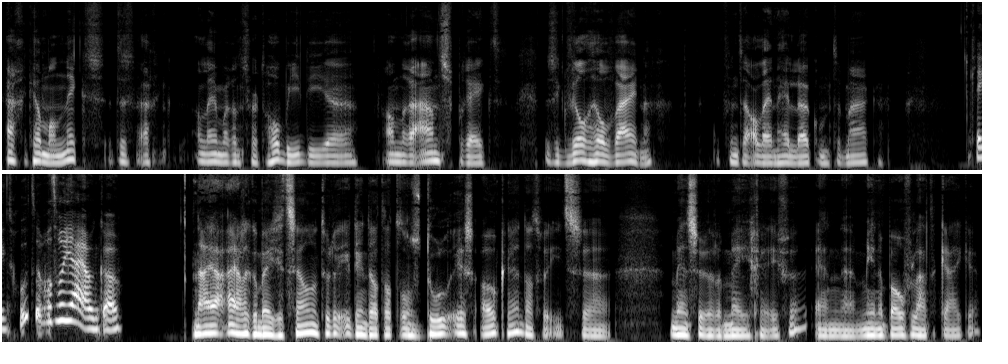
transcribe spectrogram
Eigenlijk helemaal niks. Het is eigenlijk alleen maar een soort hobby die eh, anderen aanspreekt. Dus ik wil heel weinig. Ik vind het alleen heel leuk om te maken. Klinkt goed. En wat wil jij, Anko? Nou ja, eigenlijk een beetje hetzelfde natuurlijk. Ik denk dat dat ons doel is ook. Hè? Dat we iets eh, mensen willen meegeven en eh, meer naar boven laten kijken.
